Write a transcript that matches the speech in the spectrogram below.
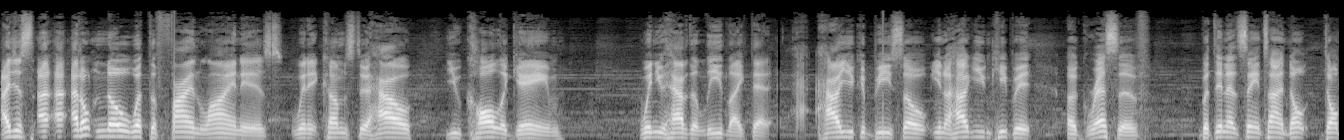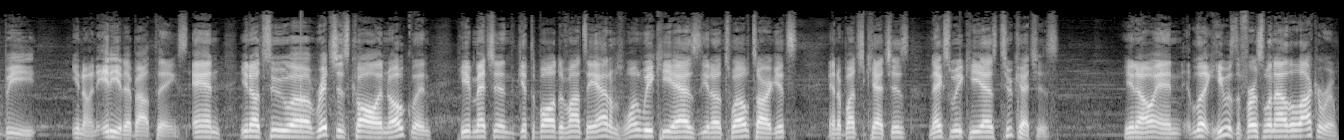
I just I, I don't know what the fine line is when it comes to how you call a game when you have the lead like that. How you could be so you know how you can keep it aggressive, but then at the same time don't don't be you know an idiot about things. And you know to uh, Rich's call in Oakland, he mentioned get the ball to Davante Adams. One week he has you know 12 targets and a bunch of catches. Next week he has two catches. You know, and look, he was the first one out of the locker room.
